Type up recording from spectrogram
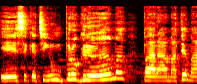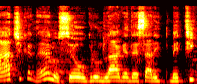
esse que tinha um programa para a matemática, né, no seu Grundlage des Arithmetik,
